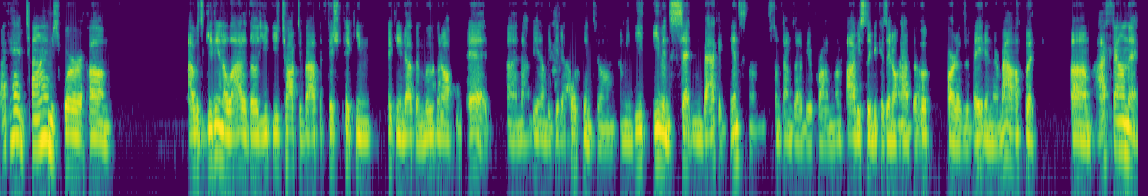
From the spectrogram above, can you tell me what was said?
I've had times where um, I was getting a lot of those. You, you, talked about the fish picking picking it up and moving off the bed, uh, not being able to get a hook into them. I mean, e- even setting back against them, sometimes that'll be a problem. Obviously, because they don't have the hook part of the bait in their mouth. But um, I found that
